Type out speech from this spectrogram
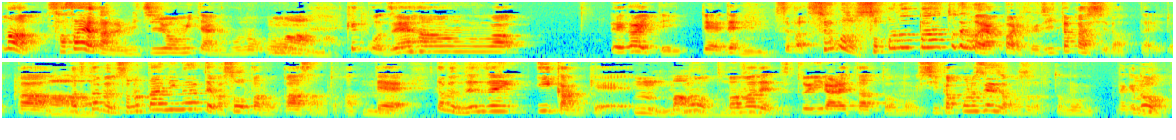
うまあささやかな日常みたいなものを、まあまあ。結構前半は描いていってで、うん。それそれこそそこのパートではやっぱり藤井隆だったりとかあと多分そのタイミングだったら颯太のお母さんとかって、多分全然いい関係のままでずっといられたと思うし学校の先生もそうだと思うんだけど、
